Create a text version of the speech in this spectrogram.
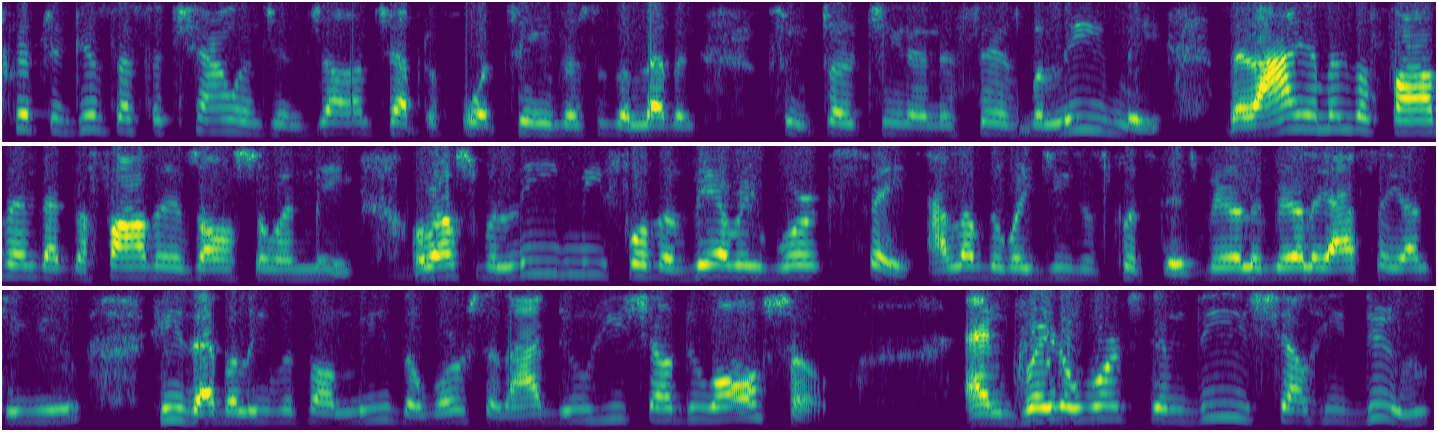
scripture gives us a challenge in John chapter 14, verses 11 through 13, and it says, Believe me that I am in the Father and that the Father is also in me, or else believe me for the very work's sake. I love the way Jesus puts this. Verily, verily, I say unto you, he that believeth on me, the works that I do, he shall do also and greater works than these shall he do,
